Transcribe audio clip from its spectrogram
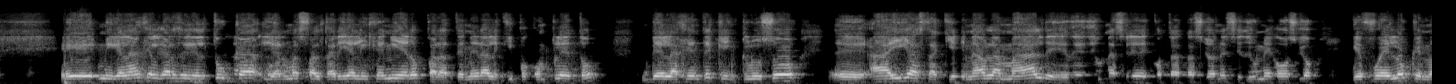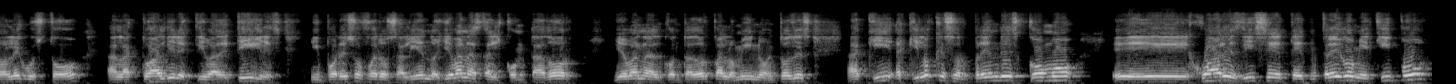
Eh, Miguel Ángel Garza y el Tuca, y además faltaría el ingeniero para tener al equipo completo de la gente que incluso eh, hay hasta quien habla mal de, una serie de contrataciones y de un negocio que fue lo que no le gustó a la actual directiva de Tigres y por eso fueron saliendo. Llevan hasta el contador llevan al contador Palomino. Entonces, aquí, aquí lo que sorprende es cómo eh, Juárez dice, te entrego mi equipo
